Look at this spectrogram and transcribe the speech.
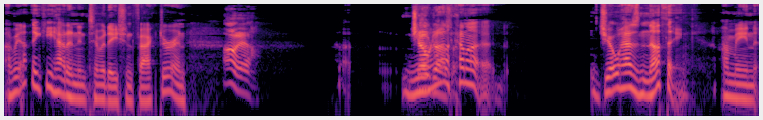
I mean, I think he had an intimidation factor, and Oh, yeah. you Joe know, doesn't. kind of. Joe has nothing. I mean,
